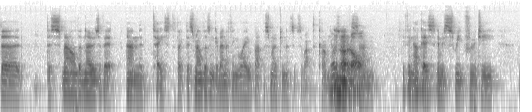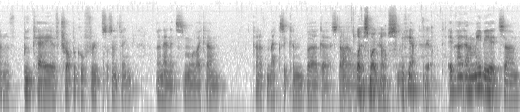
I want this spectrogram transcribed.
the the smell, the nose of it, and the taste. Like the smell doesn't give anything away about the smokiness that's about to come. No, it's not at all. So, you think, okay, this is going to be sweet, fruity, kind of bouquet of tropical fruits or something, and then it's more like um, kind of Mexican burger style. like a smokehouse. yeah, Yeah. it, and maybe it's. Um,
